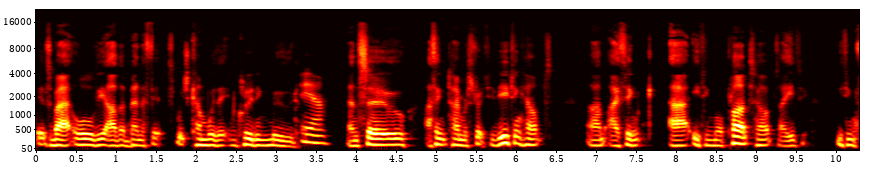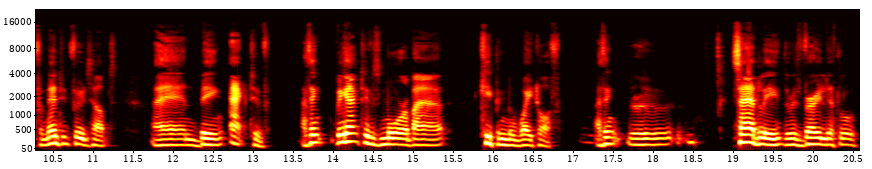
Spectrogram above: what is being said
It's about all the other benefits which come with it, including mood. Yeah. And so I think time restricted eating helps. Um, I think uh, eating more plants helps. I eat, eating fermented foods helps. And being active. I think being active is more about keeping the weight off. I think there, sadly, there is very little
